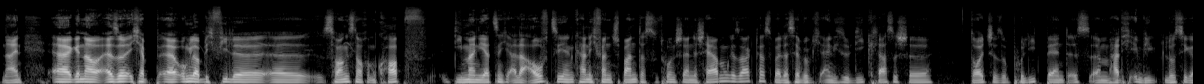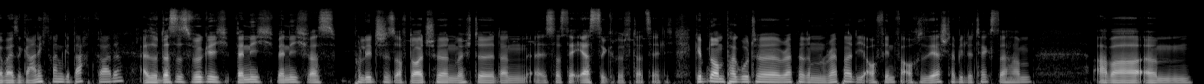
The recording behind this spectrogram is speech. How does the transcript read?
Nein, äh, genau. Also ich habe äh, unglaublich viele äh, Songs noch im Kopf, die man jetzt nicht alle aufzählen kann. Ich fand spannend, dass du Tonsteine Scherben gesagt hast, weil das ja wirklich eigentlich so die klassische deutsche so Politband ist. Ähm, hatte ich irgendwie lustigerweise gar nicht dran gedacht gerade. Also das ist wirklich, wenn ich, wenn ich was Politisches auf Deutsch hören möchte, dann äh, ist das der erste Griff tatsächlich. Gibt noch ein paar gute Rapperinnen und Rapper, die auf jeden Fall auch sehr stabile Texte haben. Aber ähm,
